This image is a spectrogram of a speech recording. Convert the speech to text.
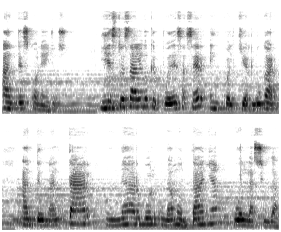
antes con ellos. Y esto es algo que puedes hacer en cualquier lugar, ante un altar, un árbol, una montaña o en la ciudad.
